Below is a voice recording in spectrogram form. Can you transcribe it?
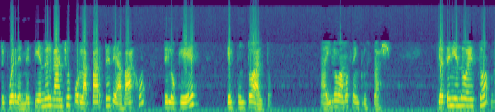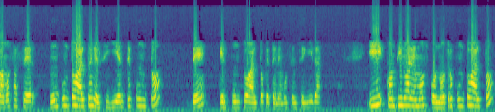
Recuerden, metiendo el gancho por la parte de abajo de lo que es el punto alto. Ahí lo vamos a incrustar. Ya teniendo eso, vamos a hacer un punto alto en el siguiente punto de el punto alto que tenemos enseguida. Y continuaremos con otro punto alto,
